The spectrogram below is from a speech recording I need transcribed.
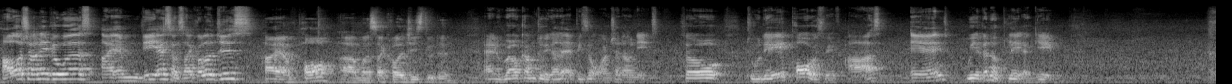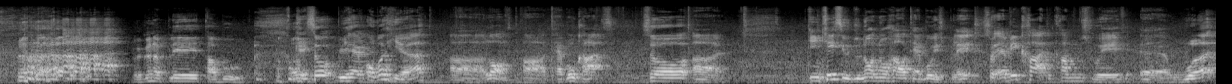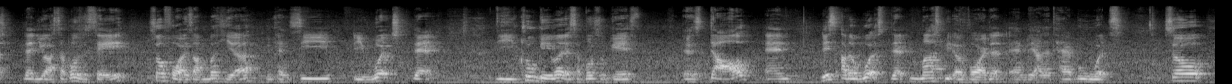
Hello, Shiny viewers. I am DS, a psychologist, Hi, I'm Paul. I'm a psychology student. and welcome to another episode on Channel NITT. So today, Paul is with us, and we are gonna play a game. We're gonna play Taboo. Okay, so we have over here uh, a lot of uh, taboo cards. So uh, in case you do not know how taboo is played, so every card comes with a word that you are supposed to say. So for example here, you can see the word that the clue giver is supposed to give is dal and these are the words that must be avoided and they are the taboo words. So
